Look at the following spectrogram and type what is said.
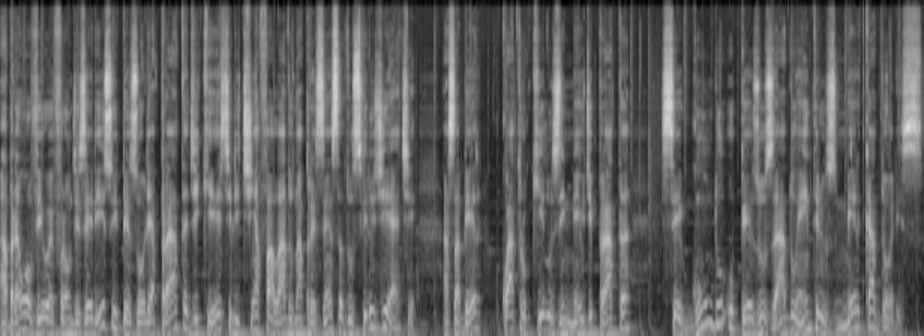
Abraão ouviu Efron dizer isso e pesou-lhe a prata de que este lhe tinha falado na presença dos filhos de Et, a saber, quatro quilos e meio de prata, segundo o peso usado entre os mercadores.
